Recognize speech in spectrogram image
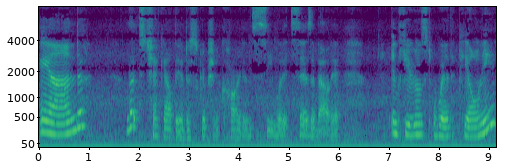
And let's check out their description card and see what it says about it. Infused with peony,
